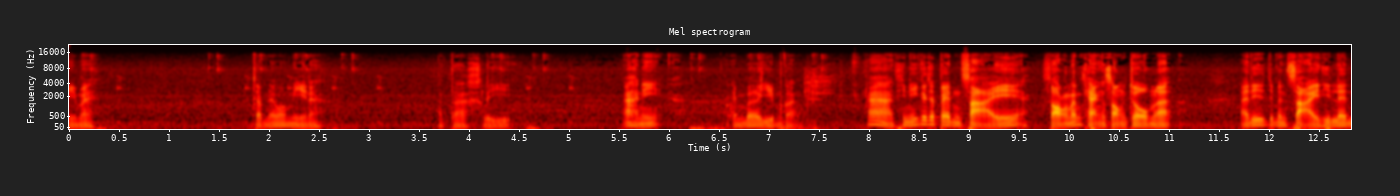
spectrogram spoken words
มีไหมจำได้ว่ามีนะ อัตราคลีอ่านี้เอมเบอร์ยืมก่อน อ่า ทีนี้ก็จะเป็นสาย 2 น้ำแข็ง 2 โจมแล้ว อันนี้จะเป็นสายที่เล่น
